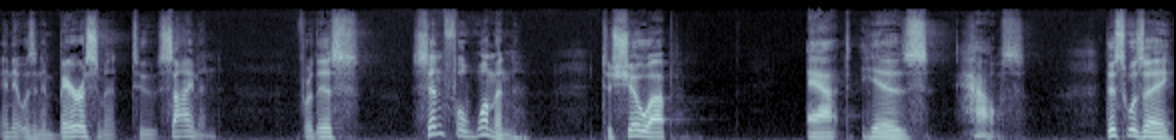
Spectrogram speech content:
And it was an embarrassment to Simon for this sinful woman to show up at his house. This was a,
